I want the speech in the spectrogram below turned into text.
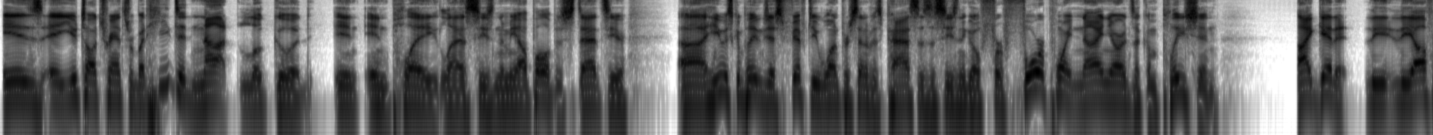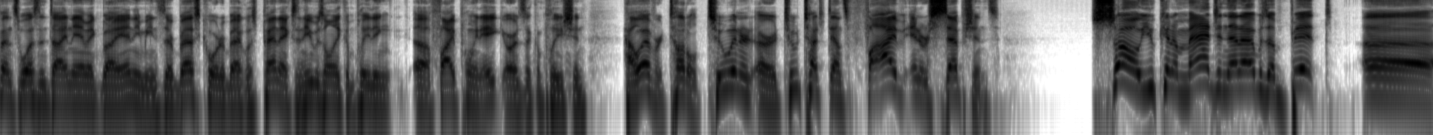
is a Utah transfer, but he did not look good in in play last season to me. I'll pull up his stats here. Uh, he was completing just 51% of his passes a season ago for 4.9 yards of completion. I get it. the The offense wasn't dynamic by any means. Their best quarterback was Penix, and he was only completing uh, 5.8 yards of completion. However, Tuttle two inter- or two touchdowns, five interceptions. So you can imagine that I was a bit uh,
